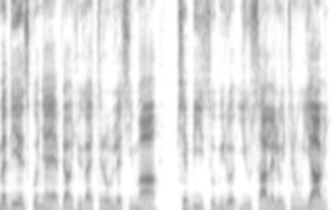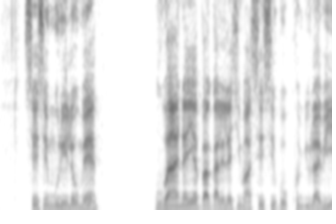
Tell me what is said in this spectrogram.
Matthias ကွန်ညာရဲ့အပြောင်းရွှေ့ကကျွန်တော်လက်ရှိမှာဖြစ်ပြီဆိုပြီးတော့ယူဆလိုက်လို့ကျွန်တော်ရပြီ ဆေးစစ်မှုတွေလုပ်မယ်ဘူဘန်တန်ရဲ့ဘက်ကလည်းလက်ရှိမှာဆေးစစ်ဖို့ခွင့်ပြုလိုက်ပြီ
